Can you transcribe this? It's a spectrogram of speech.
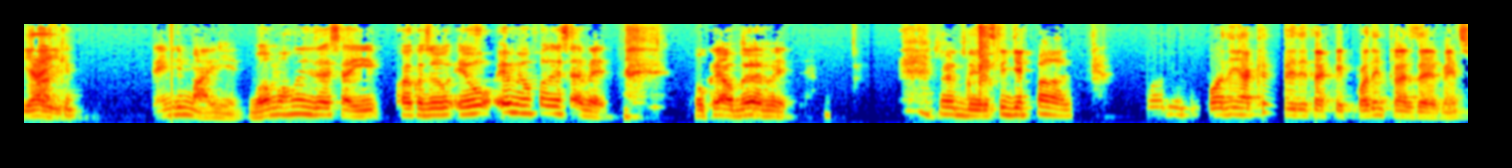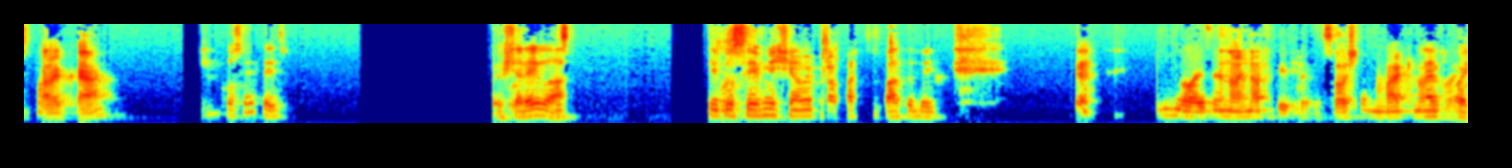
E aí? Aqui tem demais, gente. Vamos organizar isso aí. Qualquer coisa, eu, eu, eu mesmo vou fazer esse evento. Vou criar o meu evento. Meu Deus, dinheiro pra lá. Podem, podem acreditar que podem trazer eventos para cá. Com certeza. Eu estarei lá. Se vocês me chamem para participar também. Nós, é nós na fita. É Só chamar que nós Leva, vai.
